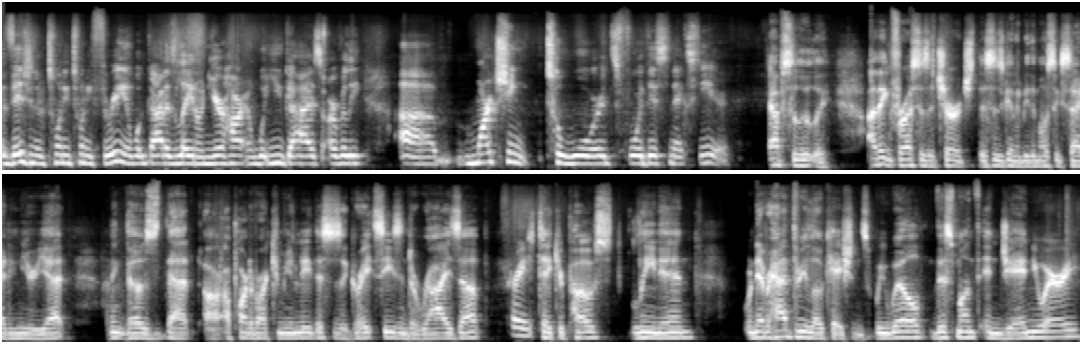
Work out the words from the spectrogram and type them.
the vision of 2023 and what God has laid on your heart and what you guys are really um, marching towards for this next year. Absolutely. I think for us as a church, this is going to be the most exciting year yet. I think those that are a part of our community, this is a great season to rise up, Great. to take your post, lean in. We never had three locations. We will this month in January.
